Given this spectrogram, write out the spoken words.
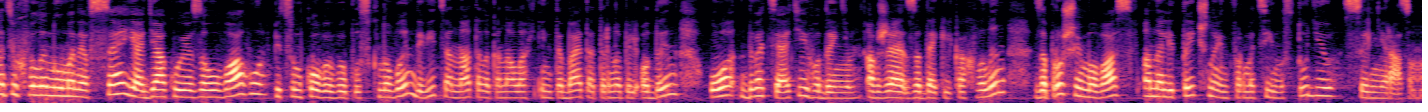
На цю хвилину у мене все. Я дякую за увагу. Підсумковий випуск новин дивіться на телеканалах ІНТБ та Тернопіль 1 о 20-й годині. А вже за декілька хвилин запрошуємо вас в аналітичну інформаційну студію Сильні разом.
